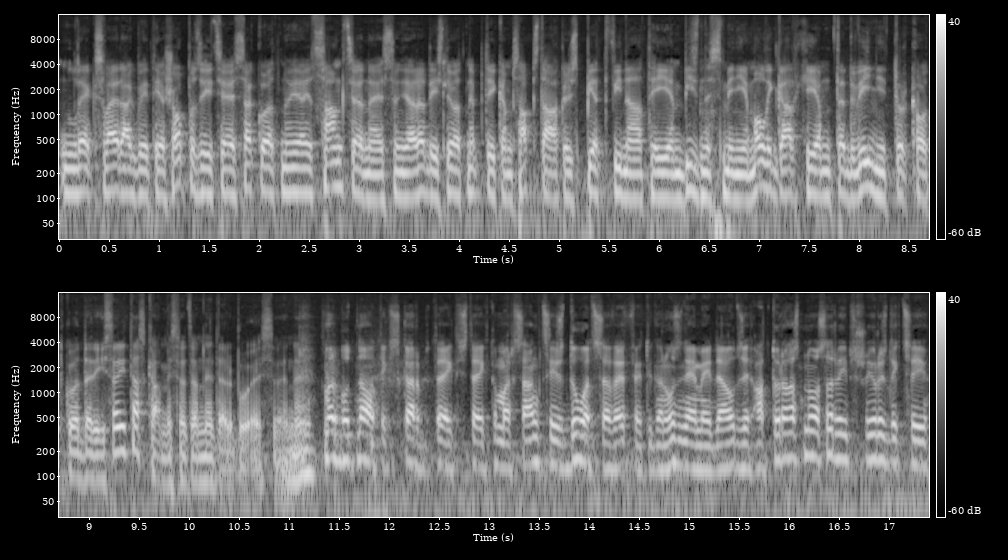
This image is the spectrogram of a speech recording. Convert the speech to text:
liekas vairāk bija tieši opozīcijai, sakot, nu, ja sankcionēs un ja radīs ļoti nepatīkams apstākļus pietuvinātajiem biznesmeņiem, oligarkiem, tad viņi tur kaut ko darīs. Arī tas, kā mēs redzam, nedarbojas. Ne? Varbūt nav tik skarbi teikt, es teiktu, tomēr sankcijas dod savu efektu, gan uzņēmēji daudzi atturās no sadarbības ar šo jurisdikciju.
